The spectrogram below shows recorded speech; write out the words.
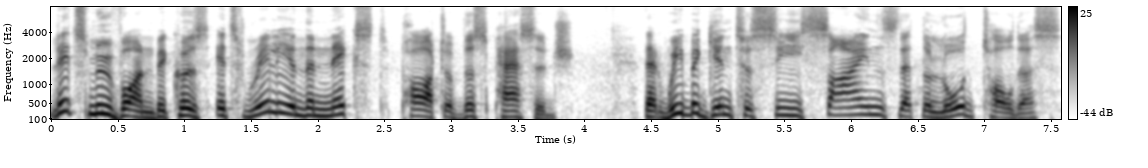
Let's move on because it's really in the next part of this passage that we begin to see signs that the Lord told us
